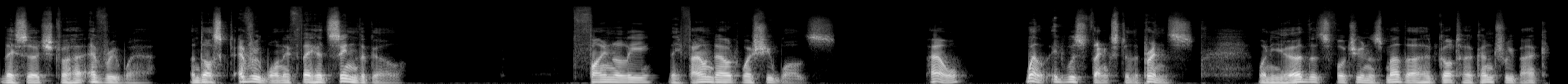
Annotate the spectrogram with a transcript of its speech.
They searched for her everywhere, and asked everyone if they had seen the girl. Finally, they found out where she was. How? Well, it was thanks to the prince. When he heard that Sfortuna's mother had got her country back,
